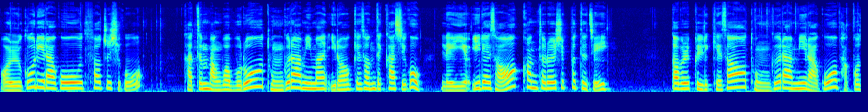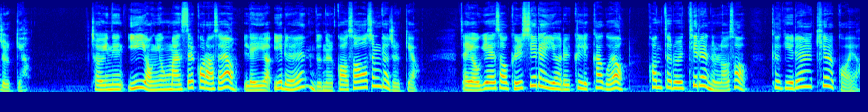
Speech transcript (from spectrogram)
얼굴이라고 써주시고 같은 방법으로 동그라미만 이렇게 선택하시고 레이어 1에서 컨트롤 쉬프트 J 더블 클릭해서 동그라미라고 바꿔줄게요. 저희는 이 영역만 쓸 거라서요. 레이어 1은 눈을 꺼서 숨겨줄게요. 자, 여기에서 글씨 레이어를 클릭하고요. 컨트롤 T를 눌러서 크기를 키울 거예요.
